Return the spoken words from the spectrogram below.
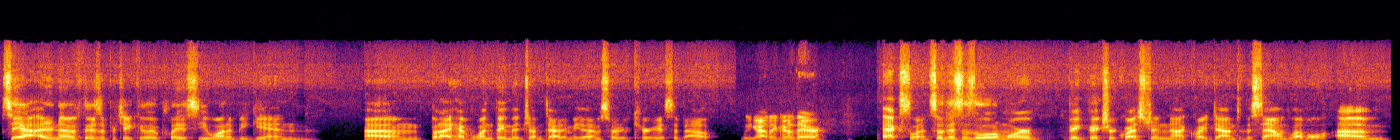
So yeah, I don't know if there's a particular place you want to begin, um, but I have one thing that jumped out at me that I'm sort of curious about. We got to go there. Excellent. So this is a little more big picture question, not quite down to the sound level. Um,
